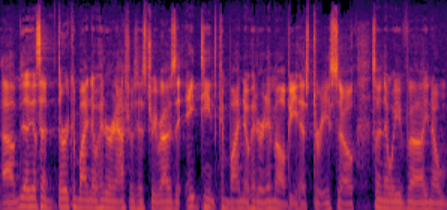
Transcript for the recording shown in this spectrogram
Um, like I said, third combined no hitter in Astros history. Right, I was the 18th combined no hitter in MLB history. So something that we've, uh, you know,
